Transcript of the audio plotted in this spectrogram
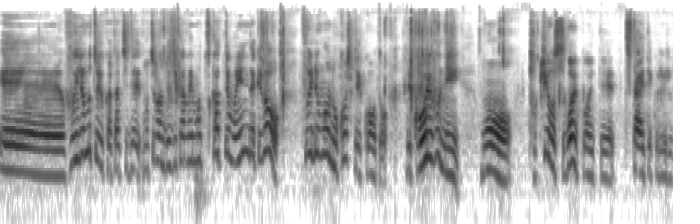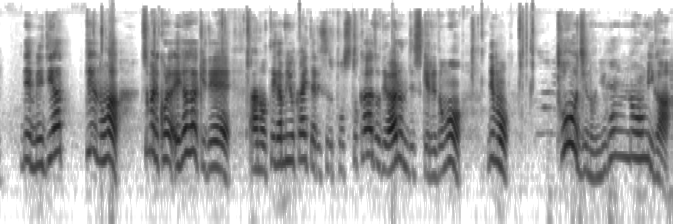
えー、フィルムという形で、もちろんデジカメも使ってもいいんだけど、フィルムを残していこうと。で、こういうふうに、もう、時をすごい超えて伝えてくれる。で、メディアっっていうのは、つまりこれは絵はがきで、あの、手紙を書いたりするポストカードではあるんですけれども、でも、当時の日本の海が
